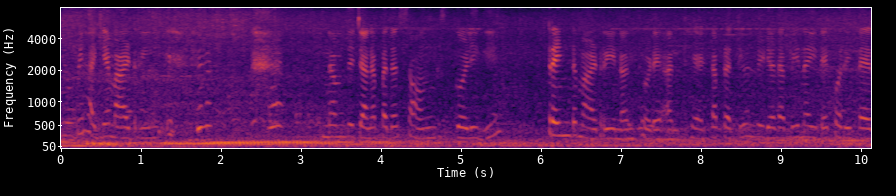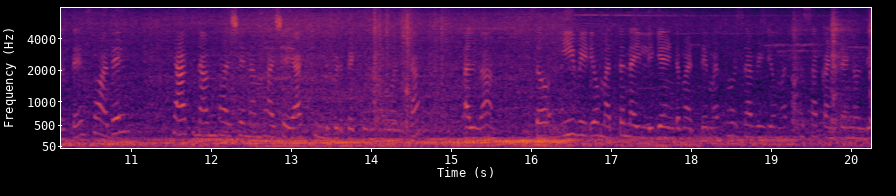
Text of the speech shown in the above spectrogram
ನೀವು ಭೀ ಹಾಗೆ ಮಾಡಿರಿ. ನಮ್ಮದು ಜನಪದ ಸಾಂಗ್ಸ್ಗಳಿಗೆ ಟ್ರೆಂಡ್ ಮಾಡಿರಿ ಇನ್ನೊಂದು ಥೋಡೆ ಅಂತ ಹೇಳ್ತಾ. ಪ್ರತಿಯೊಂದು ವೀಡಿಯೋದಾಗ ಭೀ ನಾ ಇದೇ ಕೊರಿತಾ ಇರ್ತೆ. ಸೊ ಅದೇ, ಯಾಕೆ ನಮ್ಮ ಭಾಷೆ ನಮ್ಮ ಭಾಷೆ ಯಾಕೆ ಹಿಂದೆ ಬಿಡಬೇಕು ನಾವು ಅಂತ, ಅಲ್ವಾ? ಸೊ ಈ ವಿಡಿಯೋ ಮತ್ತೆ ನಾ ಇಲ್ಲಿಗೆ ಎಂಡ್ ಮಾಡ್ತೆ. ಮತ್ತು ಹೊಸ ವಿಡಿಯೋ ಮತ್ತು ಹೊಸ ಕಂಟೆಂಟ್ ಹೊಂದಿ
